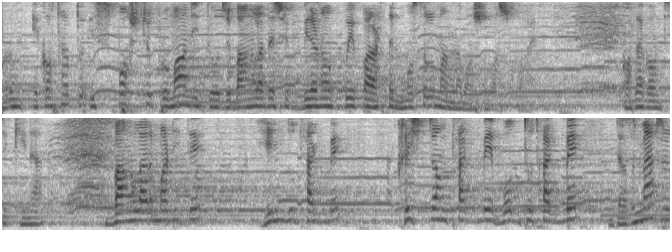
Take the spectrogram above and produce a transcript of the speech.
বরং একথা তো স্পষ্ট প্রমাণিত যে বাংলাদেশে বিরানব্বই পার্সেন্ট মুসলমানরা বসবাস করে। কথা কোন ঠিক কিনা? বাংলার মাটিতে হিন্দু থাকবে, খ্রিস্টান থাকবে, বৌদ্ধ থাকবে ডাজন্ট ম্যাটার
